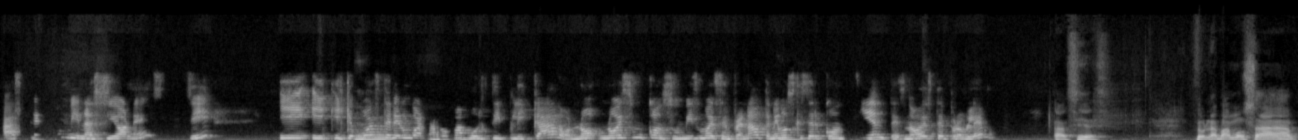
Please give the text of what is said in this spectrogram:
hacer combinaciones, ¿sí? Y, y, que puedas tener un guardarropa multiplicado. No, no es un consumismo desenfrenado. Tenemos que ser conscientes, ¿no? De este problema. Así es. Lula, vamos a,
